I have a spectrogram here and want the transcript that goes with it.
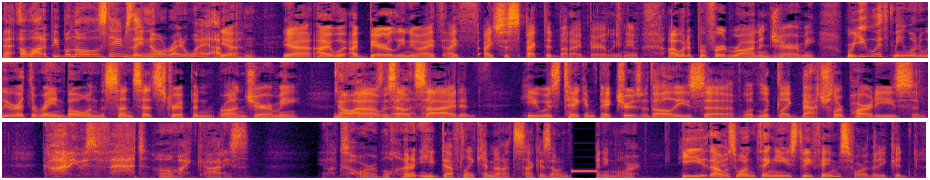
Uh, a lot of people know those names. They know it right away. I yeah, wouldn't. yeah. I, w- I barely knew. I, I I suspected, but I barely knew. I would have preferred Ron and Jeremy. Were you with me when we were at the Rainbow and the Sunset Strip, and Ron Jeremy? No, I uh, was there that night. outside and he was taking pictures with all these uh, what looked like bachelor parties, and God, he was fat. Oh my God, he's he looks horrible. I don't, he definitely cannot suck his own anymore. He that was one thing he used to be famous for that he could.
